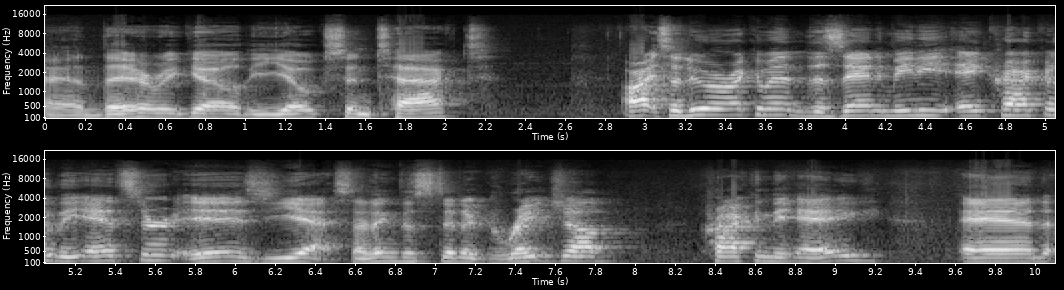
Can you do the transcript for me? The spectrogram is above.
And there we go, the yolk's intact. All right, so do I recommend the Zanmini egg cracker? The answer is yes. I think this did a great job cracking the egg. And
